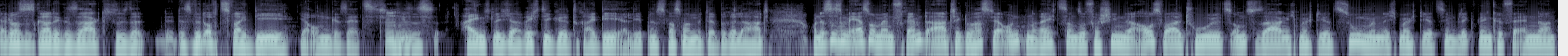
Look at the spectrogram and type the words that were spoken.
Ja, du hast es gerade gesagt, das wird auf 2D ja umgesetzt. Mhm. Dieses eigentlich ja richtige 3D-Erlebnis, was man mit der Brille hat. Und es ist im ersten Moment fremdartig. Du hast ja unten rechts dann so verschiedene Auswahltools, um zu sagen, ich möchte jetzt zoomen, ich möchte jetzt den Blickwinkel verändern,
